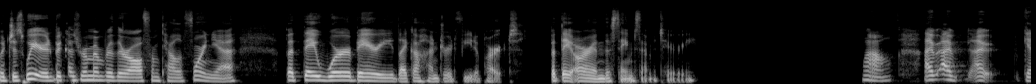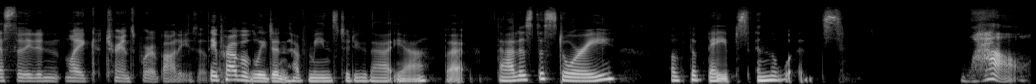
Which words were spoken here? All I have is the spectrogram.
which is weird because remember they're all from California, but they were buried like a hundred feet apart, but they are in the same cemetery. Wow. I, I, I guess they didn't like transport bodies. They probably didn't have means to do that. Yeah. But that is the story of the Babes in the Woods. Wow.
